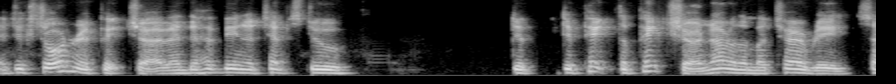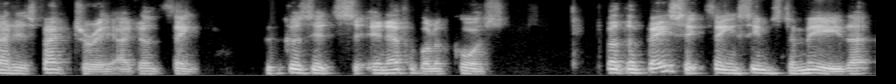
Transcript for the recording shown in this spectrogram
It's an extraordinary picture. I mean, there have been attempts to de- depict the picture. None of them are terribly satisfactory, I don't think, because it's ineffable, of course. But the basic thing seems to me that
